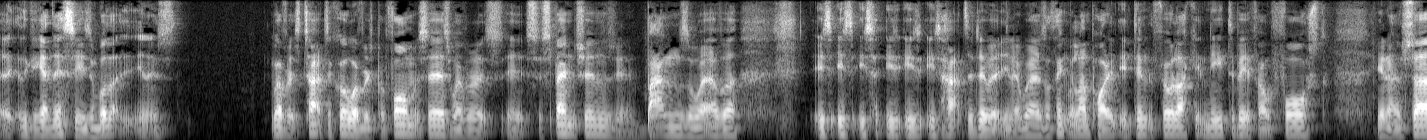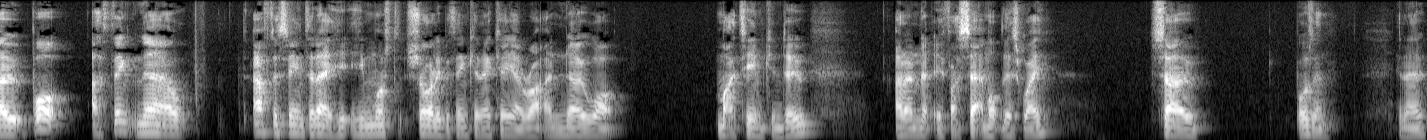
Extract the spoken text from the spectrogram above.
uh, again this season. But you know, it's, whether it's tactical, whether it's performances, whether it's it's suspensions, you know, bans or whatever, he's he's, he's he's he's had to do it. You know, whereas I think with Lampard, it, it didn't feel like it needed to be. It felt forced. You know, so but I think now after seeing today, he, he must surely be thinking, okay, yeah, right, I know what my team can do, and I if I set them up this way, so buzzing, you know,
